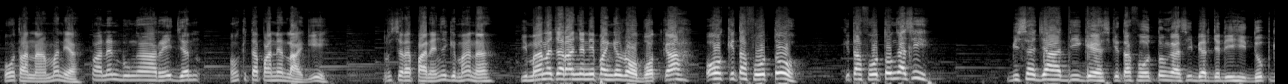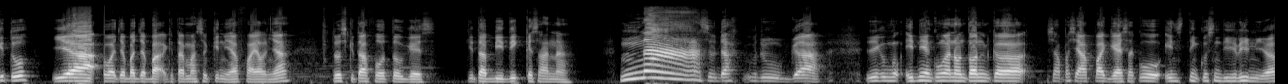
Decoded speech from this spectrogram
Oh, tanaman ya. Panen bunga regen. Oh, kita panen lagi. Terus cara panennya gimana? Gimana caranya nih panggil robot kah? Oh, kita foto. Kita foto nggak sih? Bisa jadi guys, kita foto nggak sih biar jadi hidup gitu? Iya, coba coba coba kita masukin ya filenya. Terus kita foto guys kita bidik ke sana. Nah, sudah kuduga. Ini, ini yang aku nggak nonton ke siapa-siapa guys. Aku instingku sendiri nih ya.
